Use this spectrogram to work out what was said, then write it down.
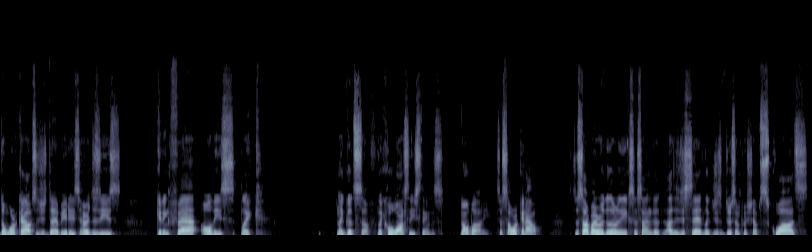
don't work out, such as diabetes, heart disease, getting fat, all these like not good stuff. Like who wants these things? Nobody. So start working out. So start by regularly exercising, uh, as I just said. Like just do some push-ups, squats,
